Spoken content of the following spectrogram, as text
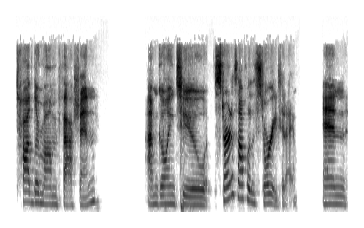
toddler mom fashion, I'm going to start us off with a story today. And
